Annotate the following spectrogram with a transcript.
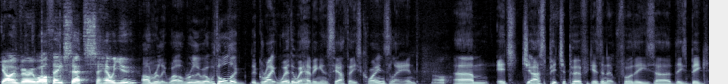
Going very well, thanks, Sats. So how are you? I'm really well, really well. With all the, the great weather we're having in southeast Queensland, Oh. um, it's just picture perfect, isn't it, for these uh, these big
